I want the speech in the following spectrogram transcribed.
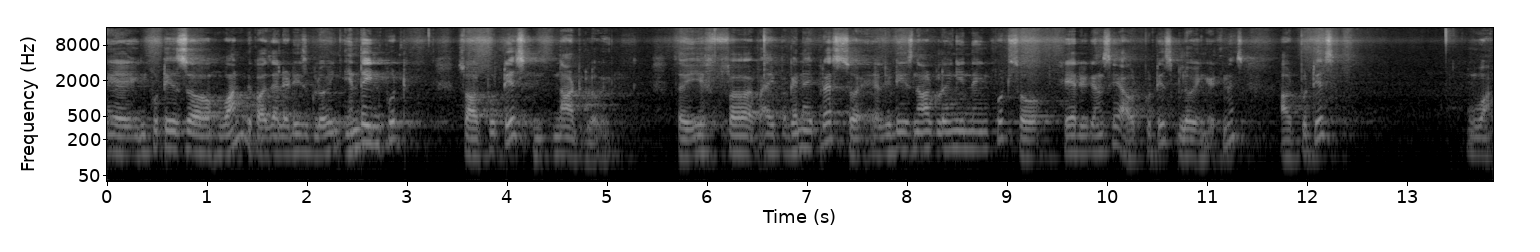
uh, input is uh, 1 because led is glowing in the input. So output is not glowing so if uh, I, again I press so LED is not glowing in the input. So here you can see output is glowing. It means output is 1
